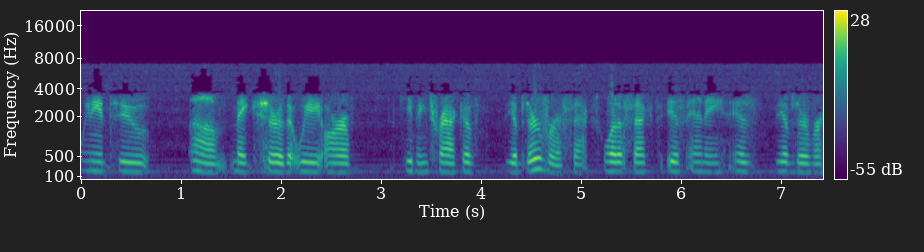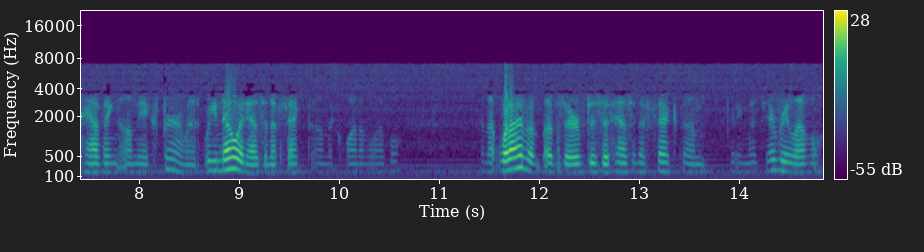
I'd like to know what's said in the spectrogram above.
we need to um, make sure that we are keeping track of the observer effect. What effect, if any, is the observer having on the experiment? We know it has an effect on the quantum level. And what I've observed is it has an effect on pretty much every level.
